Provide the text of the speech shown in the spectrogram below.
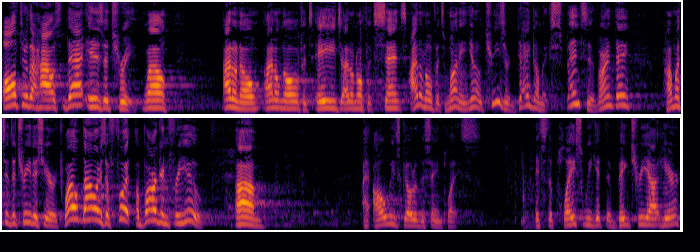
alter the house. That is a tree. Well, I don't know. I don't know if it's age. I don't know if it's sense. I don't know if it's money. You know, trees are daggum expensive, aren't they? How much is the tree this year? $12 a foot, a bargain for you. Um, I always go to the same place. It's the place we get the big tree out here.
